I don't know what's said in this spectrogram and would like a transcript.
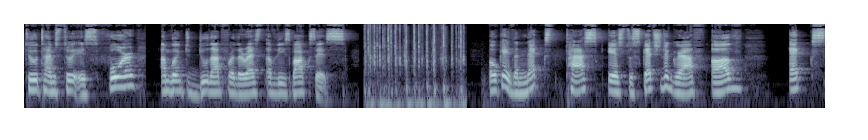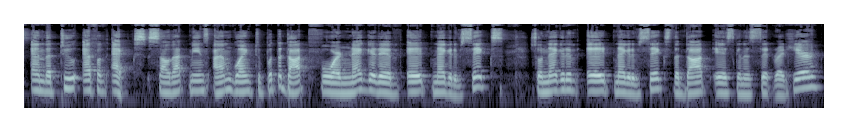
2 times 2 is 4. I'm going to do that for the rest of these boxes. Okay, the next task is to sketch the graph of x and the 2f of x. So that means I'm going to put the dot for negative 8, negative 6. So negative 8, negative 6, the dot is going to sit right here.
